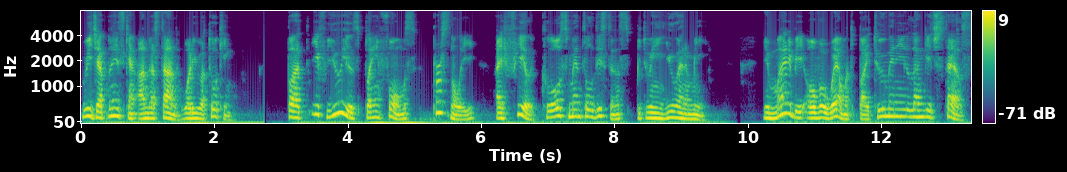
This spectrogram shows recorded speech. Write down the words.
we Japanese can understand what you are talking. But if you use plain forms, personally, I feel close mental distance between you and me. You might be overwhelmed by too many language styles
